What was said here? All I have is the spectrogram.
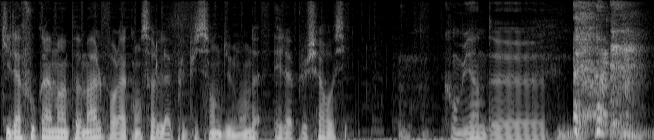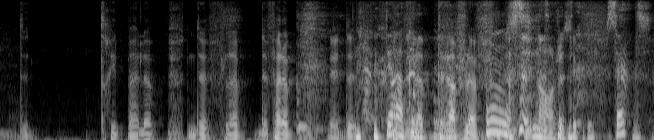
qui la fout quand même un peu mal pour la console la plus puissante du monde et la plus chère aussi. Combien de. De, de triple up, de flop, de fallop, de Teraflop. teraflop. 11, non, je sais plus. 7,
